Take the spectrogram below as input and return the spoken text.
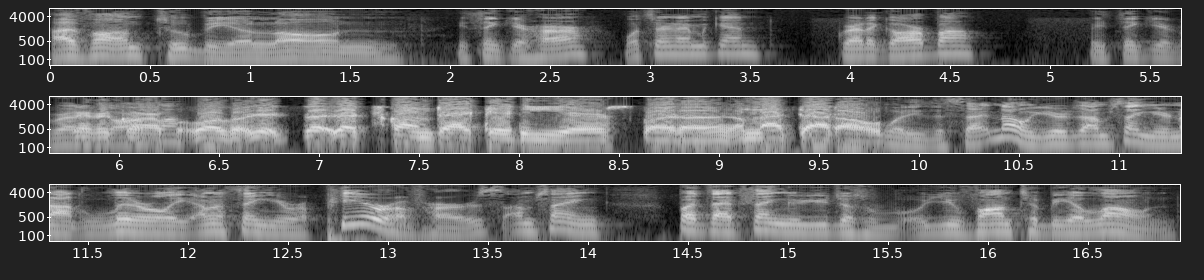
I want to be alone. You think you're her? What's her name again? Greta Garbo. You think you're Greta, Greta Garbo? Garbo. Well, that's gone back 80 years, but uh, I'm not that old. What do you say? No, you're. I'm saying you're not literally. I'm not saying you're a peer of hers. I'm saying, but that thing you just you want to be alone.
